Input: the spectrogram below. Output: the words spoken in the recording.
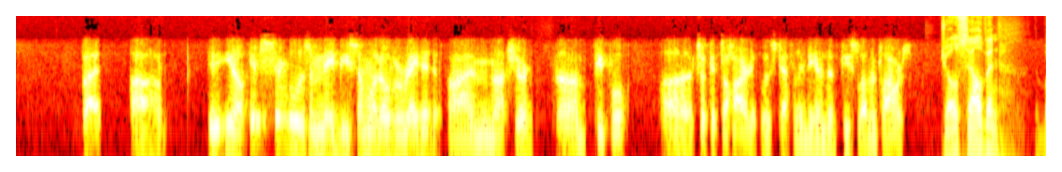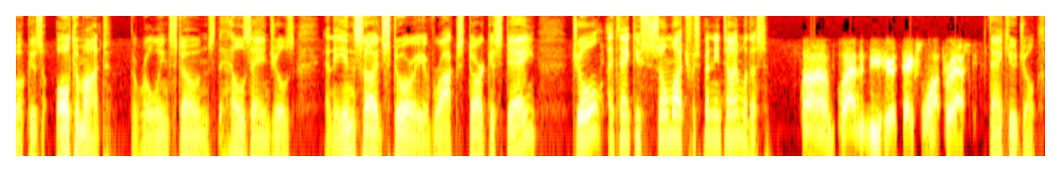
But, um, you know, its symbolism may be somewhat overrated. I'm not sure. Um, people uh, took it to heart. It was definitely the end of Peace, Love, and Flowers. Joe Selvin. The book is Altamont, The Rolling Stones, The Hells Angels, and the inside story of rock's darkest day. Joel, I thank you so much for spending time with us. Uh, I'm glad to be here. Thanks a lot for asking. Thank you, Joel.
